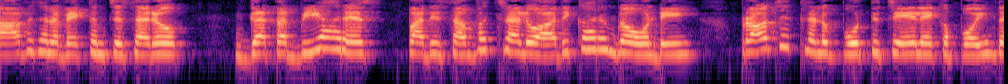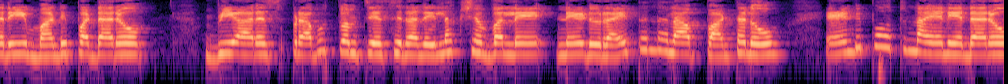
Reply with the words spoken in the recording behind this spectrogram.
ఆవేదన వ్యక్తం చేశారు. గత బీఆర్ఎస్ పది సంవత్సరాలు అధికారంలో ఉండి ప్రాజెక్టులను పూర్తి చేయలేకపోయిందని మండిపడ్డారు. బీఆర్ఎస్ ప్రభుత్వం చేసిన నిర్లక్ష్యం వల్లే నేడు రైతన్నల పంటలు ఎండిపోతున్నాయని అన్నారు.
